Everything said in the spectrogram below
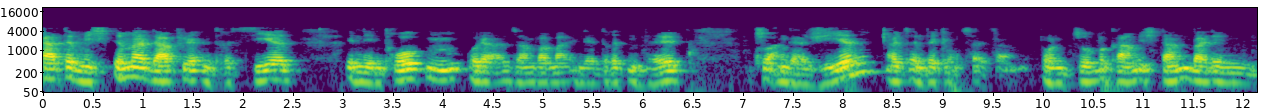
hatte mich immer dafür interessiert, in den Tropen oder sagen wir mal in der dritten Welt zu engagieren als Entwicklungshelfer. Und so bekam ich dann bei dem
